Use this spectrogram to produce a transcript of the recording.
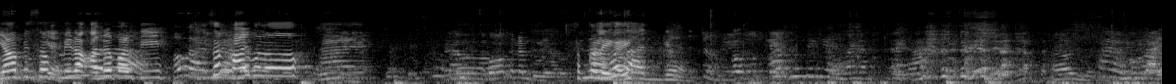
यहाँ पे सब मेरा अन्न पड़ती सब हाय बोलो। सबको ले गई।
